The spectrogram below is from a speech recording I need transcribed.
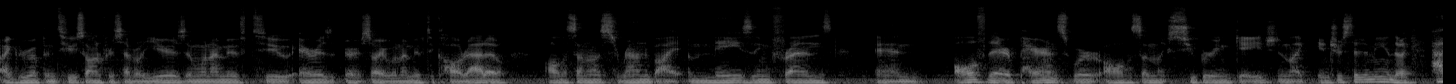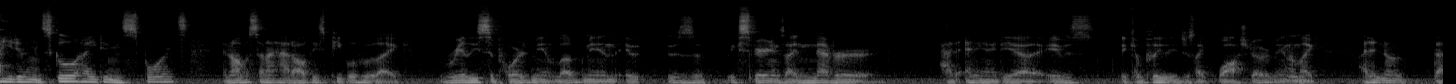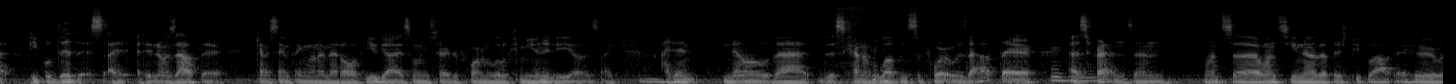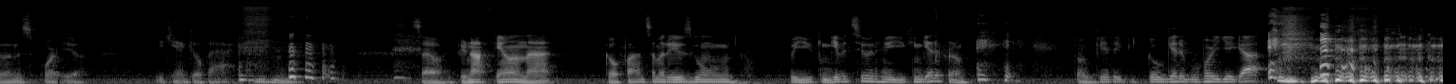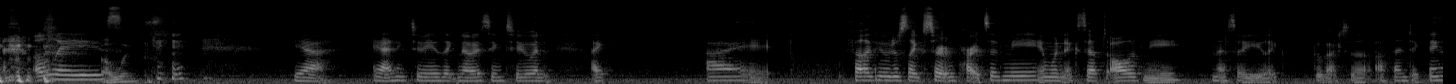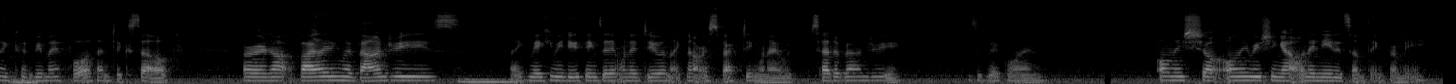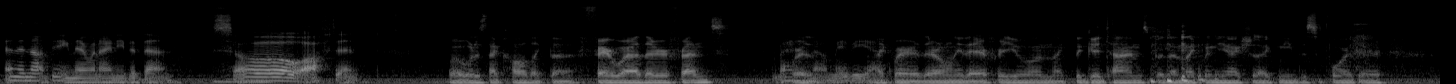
I grew up in Tucson for several years, and when I moved to Arizona, or sorry, when I moved to Colorado, all of a sudden I was surrounded by amazing friends, and all of their parents were all of a sudden like super engaged and like interested in me, and they're like, "How you doing in school? How you doing in sports?" And all of a sudden I had all these people who like really supported me and loved me, and it it was an experience I never had any idea. It was it completely just like washed over me, and I'm like, I didn't know that people did this. I, I didn't know it was out there. Kind of same thing when I met all of you guys when we started to form a little community. I was like, I didn't know that this kind of love and support was out there as Mhm. friends. And once uh, once you know that there's people out there who are willing to support you, you can't go back. Mm-hmm. so if you're not feeling that, go find somebody who's going, who you can give it to and who you can get it from. Go get it. Go get it before you get got. Always. Always. Yeah. Yeah, I think to me it's like noticing too and I I felt like people just like certain parts of me and wouldn't accept all of me and that's why you like go back to the authentic thing, like couldn't mm-hmm. be my full authentic self or not violating my boundaries, like making me do things I didn't want to do and like not respecting when I would set a boundary is a big one. Only show only reaching out when they needed something from me and then not being there when I needed them. So often. Well, what is that called? Like the fair weather friends? I Where- don't know, maybe yeah. Like where they're only there for you on like the good times, but then like when you actually like need the support, they're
